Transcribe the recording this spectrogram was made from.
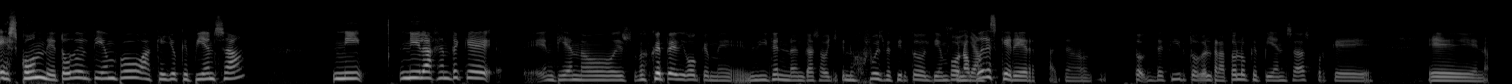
esconde todo el tiempo aquello que piensa, ni, ni la gente que... Entiendo esto que te digo que me dicen en casa, oye, que no puedes decir todo el tiempo, Sí, no ya. puedes querer to- decir todo el rato lo que piensas porque eh, no,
